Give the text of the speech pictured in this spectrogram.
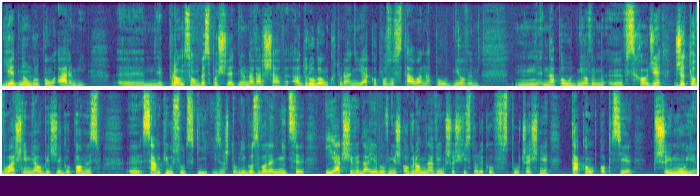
jedną grupą armii, prącą bezpośrednio na Warszawę, a drugą, która niejako pozostała na południowym mm, na południowym e, wschodzie, że to właśnie miał być jego pomysł. E, Sam Piłsudski i zresztą jego zwolennicy i jak się wydaje również ogromna większość historyków współcześnie taką opcję przyjmuje.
